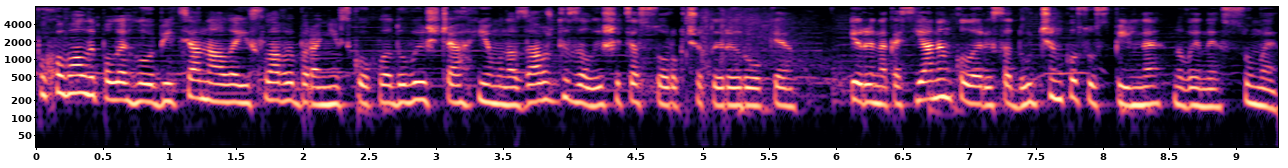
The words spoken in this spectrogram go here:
Поховали полеглого бійця на алеї слави Баранівського кладовища. Йому назавжди залишиться 44 роки. Ірина Касьяненко, Лариса Дудченко, Суспільне, Новини Суми.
